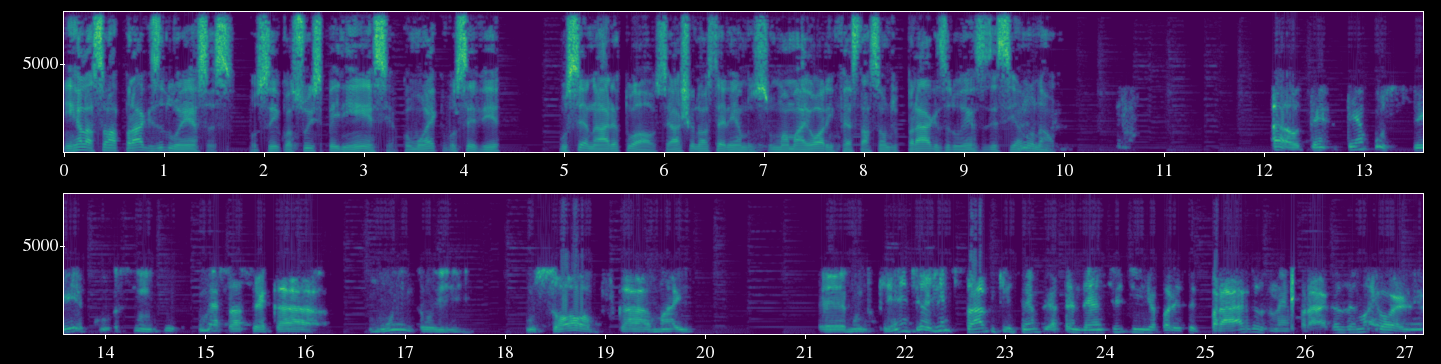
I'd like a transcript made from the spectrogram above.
Em relação a pragas e doenças, você com a sua experiência, como é que você vê o cenário atual? Você acha que nós teremos uma maior infestação de pragas e doenças esse ano ou não? Ah, o te tempo seco, assim, começar a secar muito e o sol ficar mais é, muito quente, a gente sabe que sempre a tendência de aparecer pragas, né? Pragas é maior, né?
